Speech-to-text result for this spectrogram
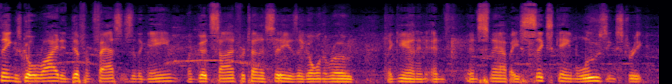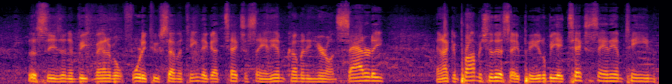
things go right in different facets of the game, a good sign for Tennessee as they go on the road again and, and, and snap a six-game losing streak this season and beat Vanderbilt 42-17. They've got Texas A&M coming in here on Saturday. And I can promise you this, AP, it'll be a Texas A&M team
